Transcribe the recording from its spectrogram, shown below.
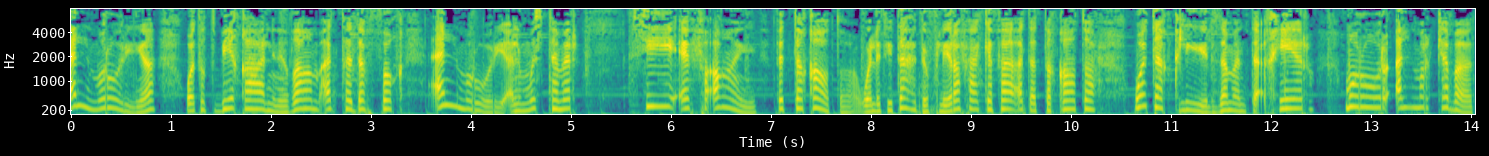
المرورية وتطبيقها لنظام التدفق المروري المستمر CFI في التقاطع والتي تهدف لرفع كفاءة التقاطع وتقليل زمن تأخير مرور المركبات.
